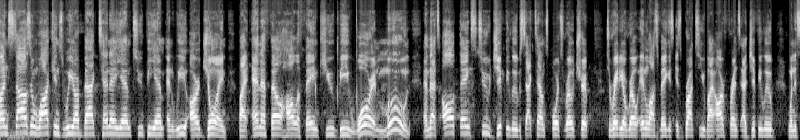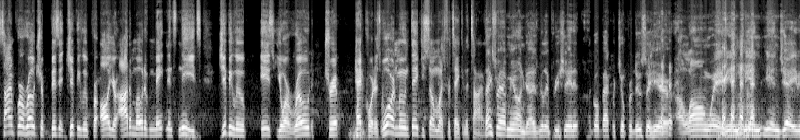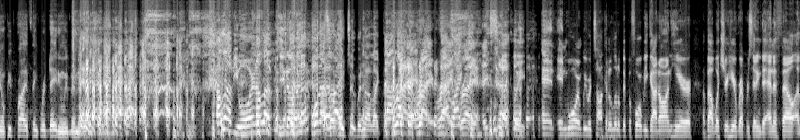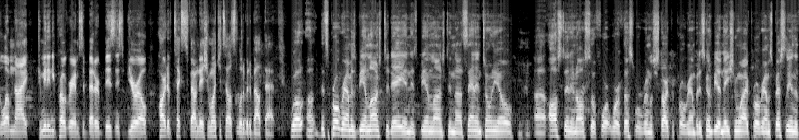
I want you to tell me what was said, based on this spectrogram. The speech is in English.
on Stiles and Watkins. We are back 10 a.m., 2 p.m., and we are joined by NFL Hall of Fame QB Warren Moon. And that's all thanks to Jiffy Lube, Sactown Sports Road Trip to Radio Row in Las Vegas is brought to you by our friends at Jiffy Lube. When it's time for a road trip, visit Jiffy Lube for all your automotive maintenance needs. Jiffy Lube is your road trip headquarters. Warren Moon, thank you so much for taking the time. Thanks for having me on, guys. Really appreciate it. I go back with your producer here a long way. Me and me and me and Jay. You know, people probably think we're dating. We've been together. I love you, Warren. I love you. You know, that, well, that's I love right. you too, but not like that. right, right, right, like right. that. Exactly. And and Warren, we were talking a little bit before we got on here about what you're here representing the NFL alumni community programs, the Better Business Bureau, Heart of Texas Foundation. Why don't you tell us a little bit about that? Well, uh, this program is being launched today, and it's being launched in uh, San Antonio, Mhm. uh, Austin, and also Fort Worth. That's where we're going to start the program, but it's going to be a nationwide program, especially in the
